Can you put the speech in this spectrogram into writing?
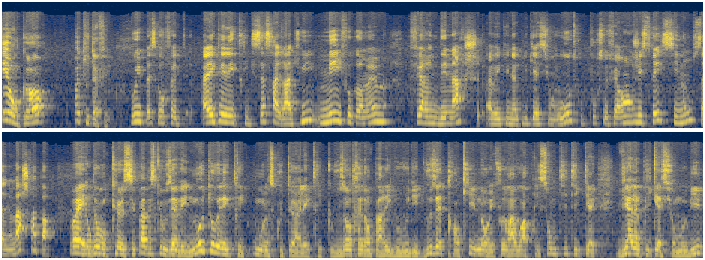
Et encore, pas tout à fait. Oui, parce qu'en fait, avec l'électrique, ça sera gratuit, mais il faut quand même faire une démarche avec une application et autres pour se faire enregistrer, sinon ça ne marchera pas. Ouais, Donc- euh, c'est pas parce que vous avez une moto électrique ou un scooter électrique que vous entrez dans Paris que vous vous dites vous êtes tranquille. Non, il faudra avoir pris son petit ticket via l'application mobile.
